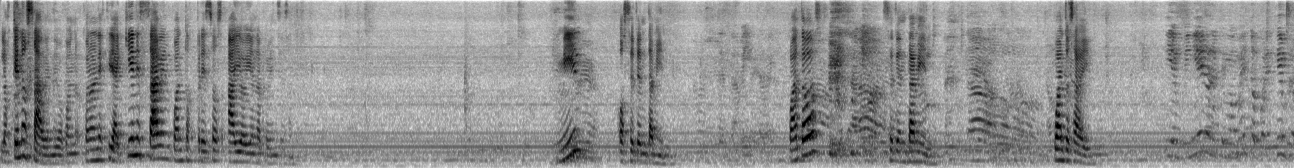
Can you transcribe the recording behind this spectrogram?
los que no saben, digo, con, con honestidad, ¿quiénes saben cuántos presos hay hoy en la provincia de Santa Fe? ¿Mil o setenta mil? ¿Cuántos? 70.000. ¿Cuántos hay? Y en Piñero en este momento, por ejemplo.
